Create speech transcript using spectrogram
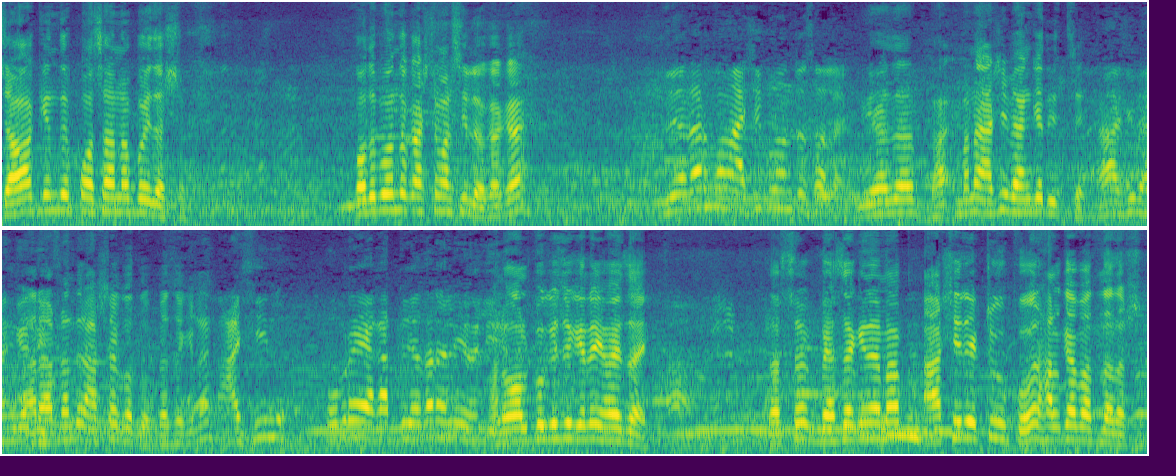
চাওয়া কিন্তু পঁচানব্বই দর্শক কত পর্যন্ত কাস্টমার ছিল কাকা? দুই হাজার মানে আশি দিচ্ছে। আর আপনাদের আশা কত বেচা কিনা? আশি ওপরে এক দুই হাজার মানে অল্প কিছু গেলেই হয়ে যায়। দর্শক বেচা মাপ আশির একটু উপর হালকা পাতলা দর্শক।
